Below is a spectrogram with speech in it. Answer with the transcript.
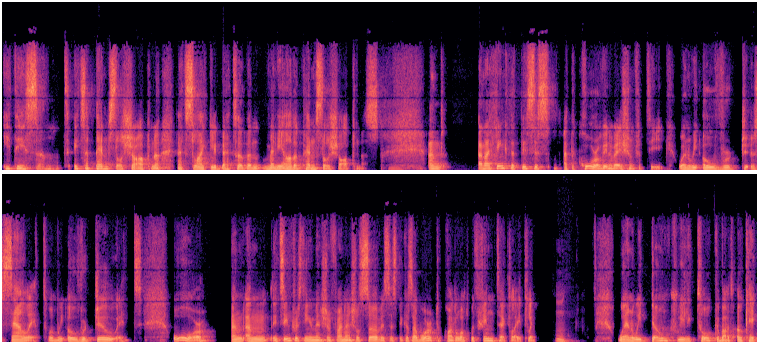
It isn't. It's a pencil sharpener that's slightly better than many other pencil sharpeners. Mm. And and I think that this is at the core of innovation fatigue when we oversell it, when we overdo it, or and, and it's interesting you mentioned financial services because I've worked quite a lot with fintech lately. Hmm. When we don't really talk about, okay,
